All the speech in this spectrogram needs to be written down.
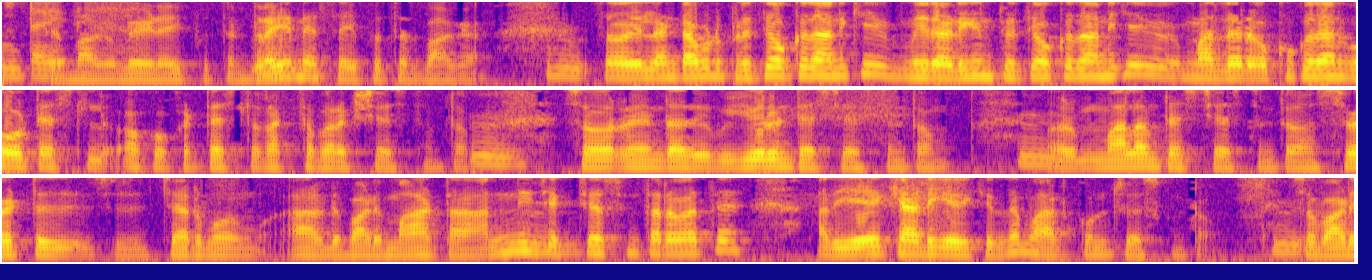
ఉంటాయి. బాగా వేడి అయిపోతుంది డ్రైనెస్ అయిపోతుంది బాగా. సో ఇలాంటప్పుడు ప్రతి ఒక్కదానికి మీరు అడిగిన ప్రతి ఒక్కదానికి మా దగ్గర ఒక్కొక్క దానికి ఒక టెస్ట్ ఒక్కొక్క టెస్ట్ రక్త పరీక్ష చేస్తుంటాం. సో రెండోది యూరిన్ టెస్ట్ చేస్తుంటాం. మలం టెస్ట్ చేస్తుంటాం. స్వెట్ చర్మం వాడి మాట అన్నీ చెక్ చేసిన తర్వాతే అది ఏ కేటగిరీ కింద మార్చుకొని చేసుకుంటాం. సో వాడు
